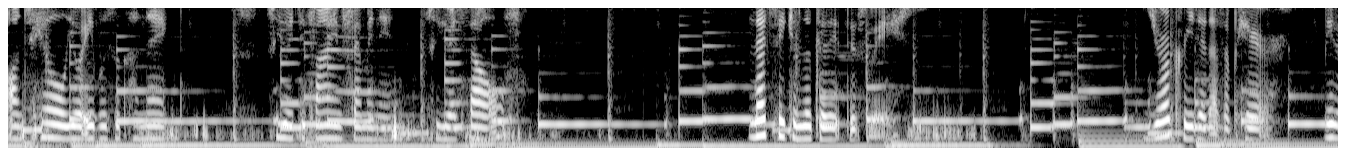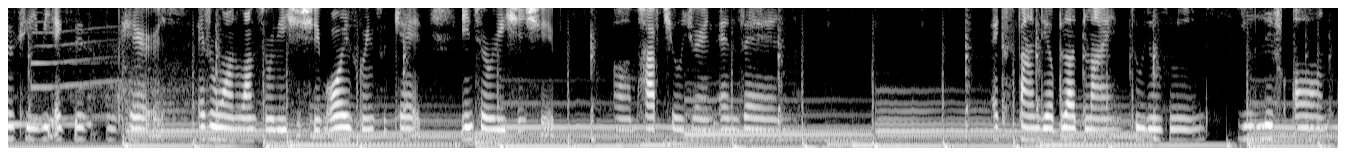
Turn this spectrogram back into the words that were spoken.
until you're able to connect to your divine feminine, to yourself. Let's take a look at it this way. You're created as a pair. Basically, we exist in pairs. Everyone wants a relationship, always going to get into a relationship, um, have children, and then expand your bloodline through those means. You live on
